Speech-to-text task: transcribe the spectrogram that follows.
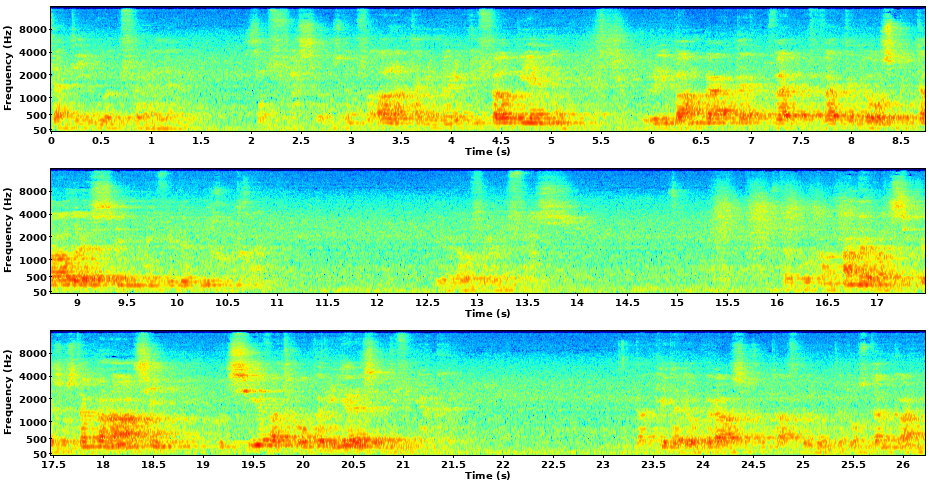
dat U ook vir hulle. Ons dink veral aan tannie Maritjie Foubeen en Rudy Bamberg wat wat in die hospitaal is en met wie dit nie goed gaan. Here hou vir hulle vas. Dat ook aan ander wat siek is. Ons dink aan Hansie wat se wat geopereer is in die Dankie dat die operasie goed afgeloop het. Ons dink aan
